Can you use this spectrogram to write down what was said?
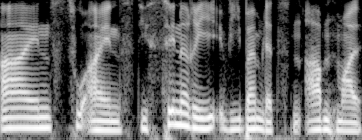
eins zu eins die Szenerie wie beim letzten Abendmahl.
